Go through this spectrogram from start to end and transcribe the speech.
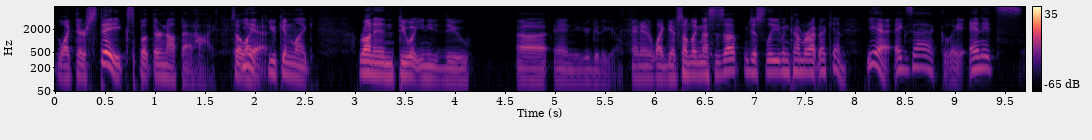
Like there's stakes, but they're not that high. So like Yeah. you can like run in, do what you need to do, uh, and you're good to go. And it, like if something messes up, just leave and come right back in. Yeah, exactly. And it's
